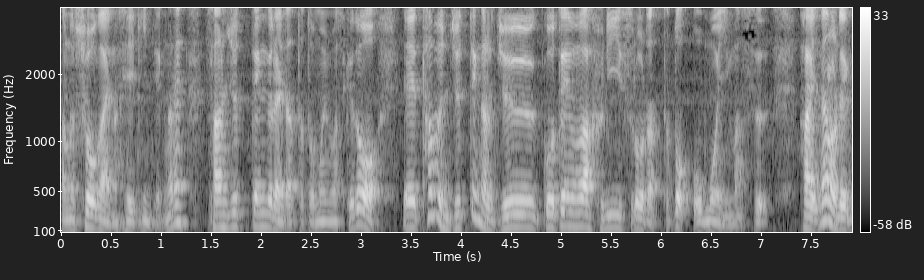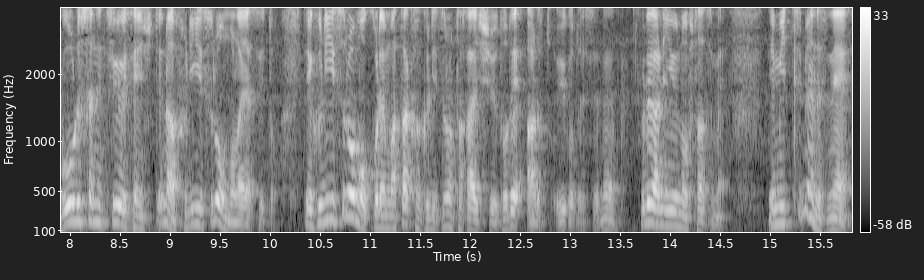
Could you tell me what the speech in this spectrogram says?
あの生涯の平均点がね30点ぐらいだったと思いますけど、えー、多分10点から15点はフリースローだったと思います、はい、なのでゴール下に強い選手っていうのはフリースローをもらいやすいと。でフリースローもこれまた確率の高いシュートであるということですよね。これが理由の2つ目。で3つ目はですね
